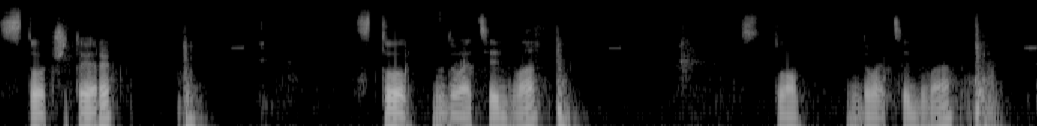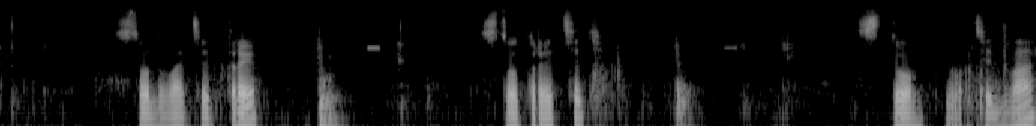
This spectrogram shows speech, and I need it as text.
104, 122, 122, 123, 130, 122,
